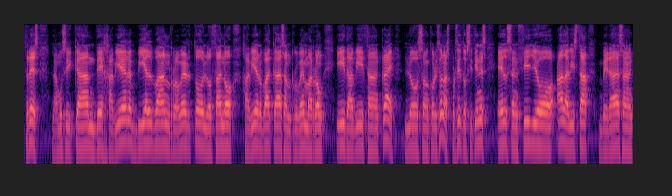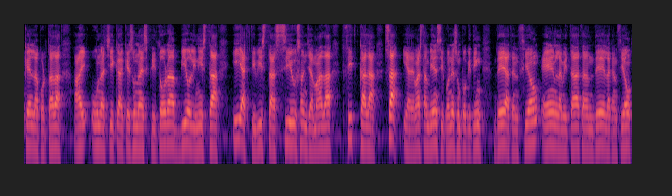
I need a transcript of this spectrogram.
3. La música de Javier Bielban, Roberto Lozano, Javier Vacas, Rubén Marrón y David Cray. Los Corizonas, por cierto, si tienes el sencillo a la vista, verás que en la portada hay una chica que es una escritora, violinista y activista Siusan llamada Zitkala Sa. Y además también si pones un poquitín de atención en la mitad de la canción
